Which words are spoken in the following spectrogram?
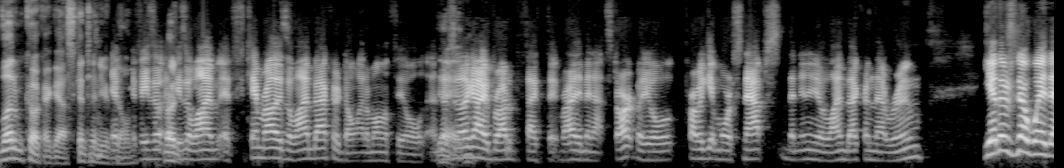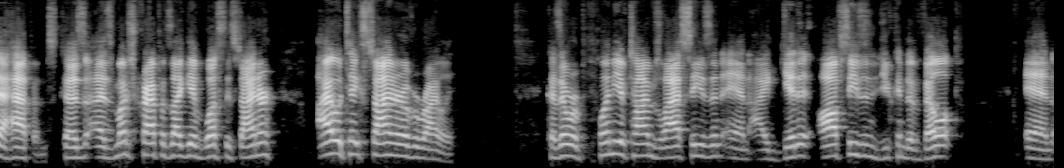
let him cook. I guess. Continue, If, if he's a, if he's a line, if Cam Riley's a linebacker, don't let him on the field. And there's Yeah. another guy who brought up the fact that Riley may not start, but he'll probably get more snaps than any other linebacker in that room. Yeah, there's no way that happens because as much crap as I give Wesley Steiner, I would take Steiner over Riley because there were plenty of times last season, and I get it. Off seasons you can develop and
